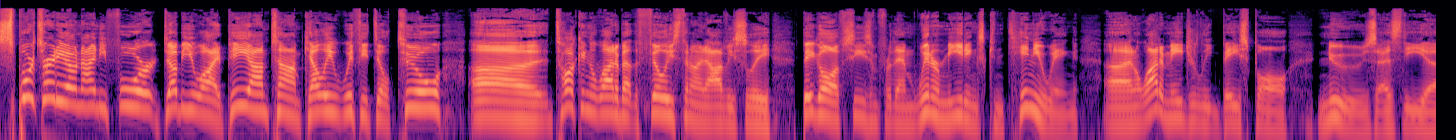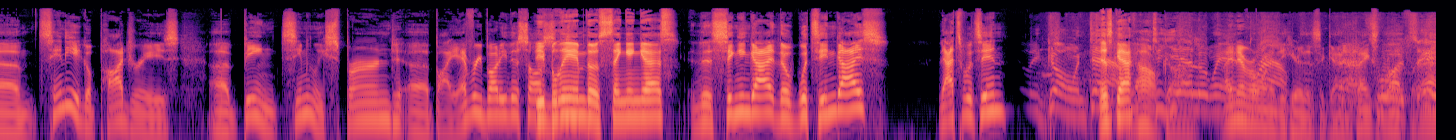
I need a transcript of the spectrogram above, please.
Sports Radio 94 WIP. I'm Tom Kelly with you till 2. Uh, talking a lot about the Phillies tonight, obviously. Big off season for them. Winter meetings continuing, uh, and a lot of Major League Baseball news as the uh, San Diego Padres uh, being seemingly spurned uh, by everybody this offseason. Do you blame those singing guys? The singing guy, the what's in guys? That's what's in? This guy? Oh, God. I never wanted to hear this again. Thanks a lot for that.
